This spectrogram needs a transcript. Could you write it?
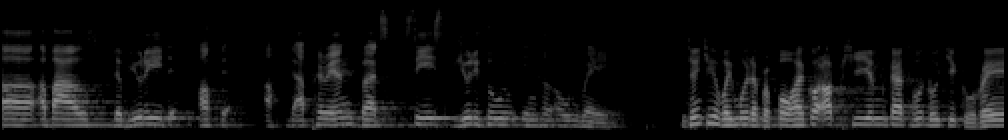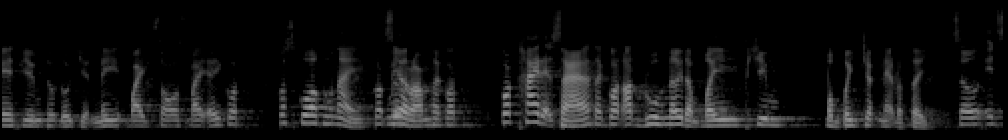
uh, about the beauty of the, of the appearance, but she is beautiful in her own way. អញ្ចឹងជាអ្វីមួយដែលប្រពោហើយគាត់អត់ព្យាយាមការធ្វើដូចជាកូរ៉េព្យាយាមធ្វើដូចជានេះបែកសស្បែកអីគាត់គាត់ស្គាល់ខ្លួនឯងគាត់មានអារម្មណ៍ថាគាត់គាត់ថែរក្សាតែគាត់អត់រស់នៅដើម្បីព្យាយាមបំពេញចិត្តអ្នកដទៃ So it's,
